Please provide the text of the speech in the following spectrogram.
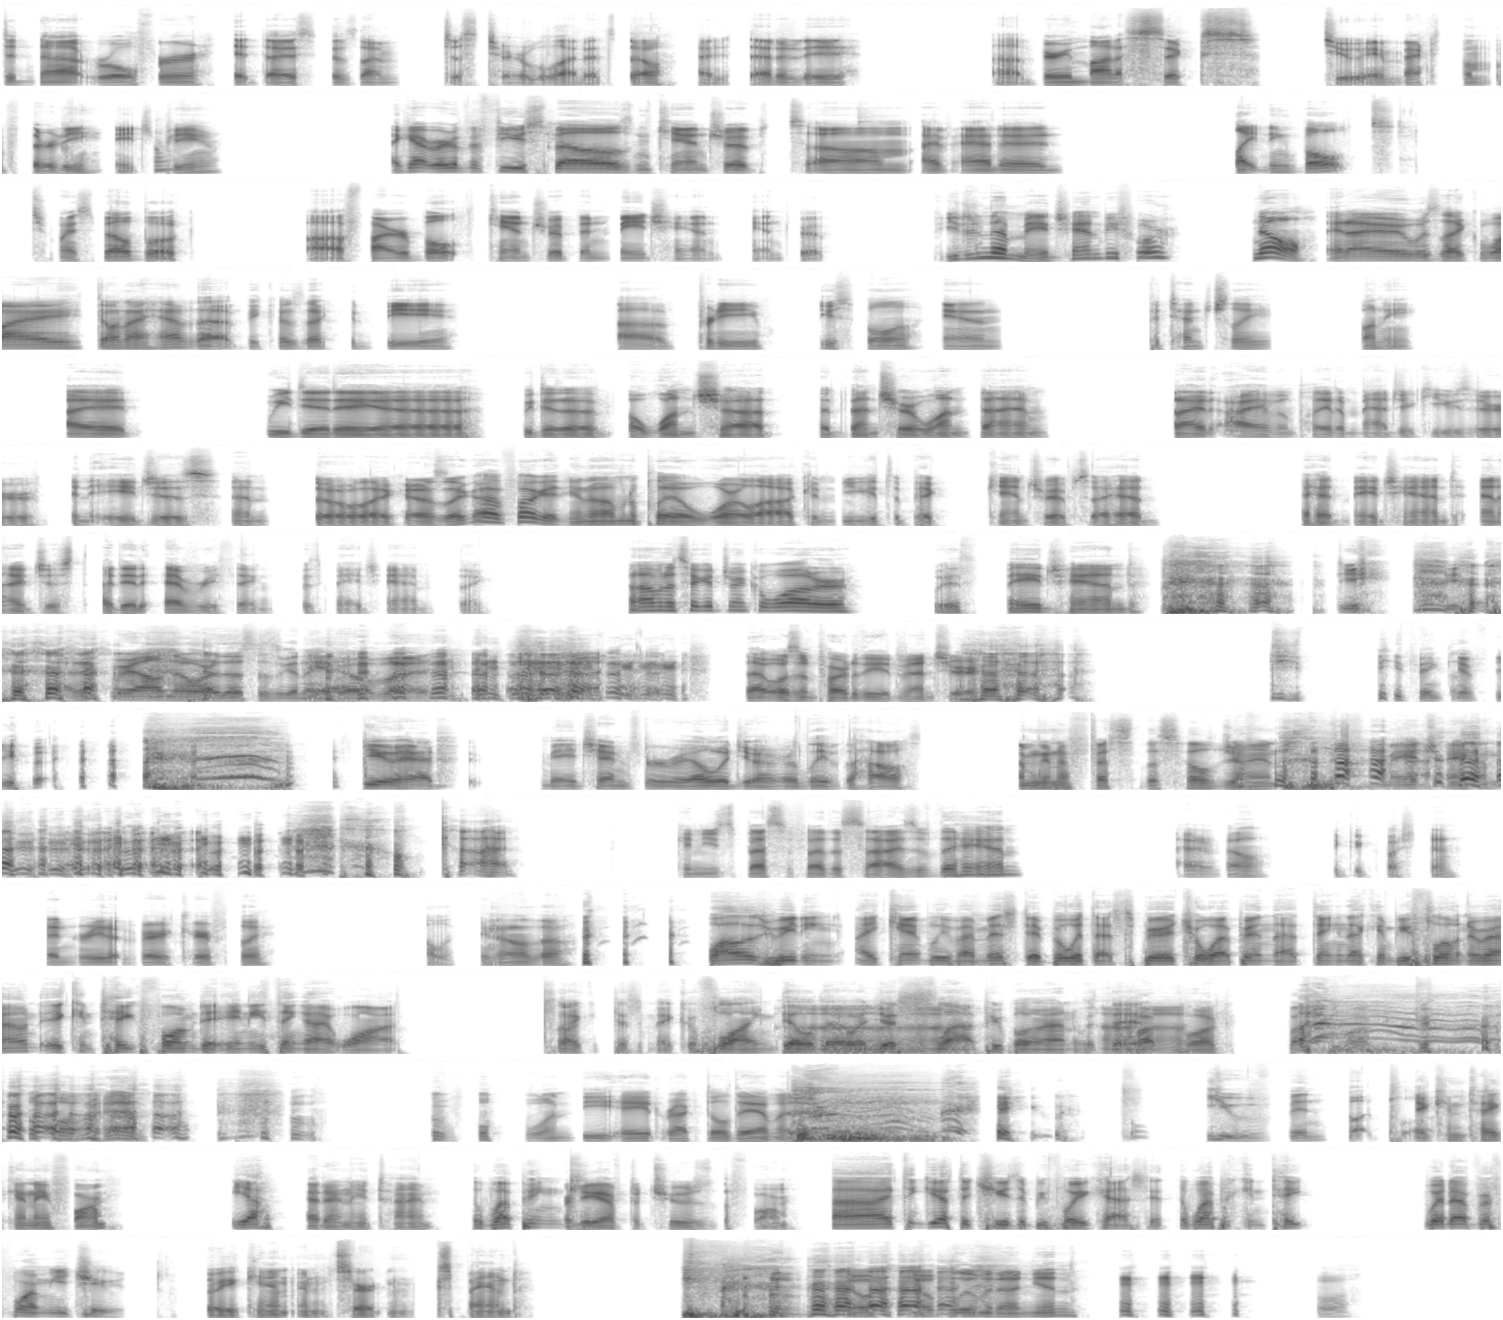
did not roll for hit dice because I'm just terrible at it. So I just added a uh, very modest six to a maximum of 30 HP. I got rid of a few spells and cantrips. Um, I've added lightning bolt to my spell book, uh, firebolt cantrip, and mage hand cantrip. You didn't have mage hand before? No, and I was like, why don't I have that? Because that could be uh, pretty useful and potentially funny. I we did a uh, we did a, a one shot adventure one time. I I haven't played a magic user in ages, and so like I was like, oh fuck it, you know I'm gonna play a warlock, and you get to pick cantrips. I had I had mage hand, and I just I did everything with mage hand. Like I'm gonna take a drink of water with mage hand. Do you- do I think we all know where this is gonna go, but that wasn't part of the adventure. Do, you, think if you if you had mage hand for real, would you ever leave the house? I'm gonna fist this hill giant. with mage hand. oh God, Can you specify the size of the hand? I don't know. That's a good question. Didn't read it very carefully. I'll let you know though. While I was reading, I can't believe I missed it, but with that spiritual weapon, that thing that can be floating around, it can take form to anything I want. So I can just make a flying dildo and just Ah. slap people around with Uh-huh. Butt plug. Oh man, one d eight rectal damage. You've been butt plugged. It can take any form. Yeah. At any time. the weapon. Or do you have to choose the form? uh, I think you have to choose it before you cast it. The weapon can take whatever form you choose. So you can't insert and expand. no, no blooming onion.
